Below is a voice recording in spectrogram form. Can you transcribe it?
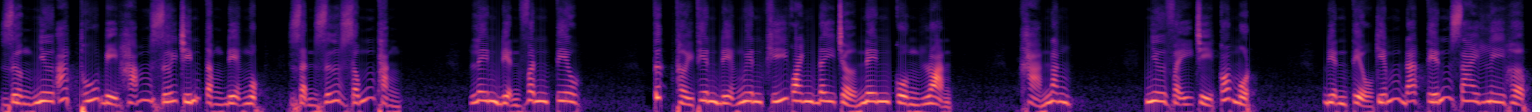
Dường như ác thú bị hãm dưới chín tầng địa ngục. Giận dữ giống thẳng. Lên điện vân tiêu. Tức thời thiên địa nguyên khí quanh đây trở nên cuồng loạn. Khả năng. Như vậy chỉ có một. Điện tiểu kiếm đã tiến sai ly hợp.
